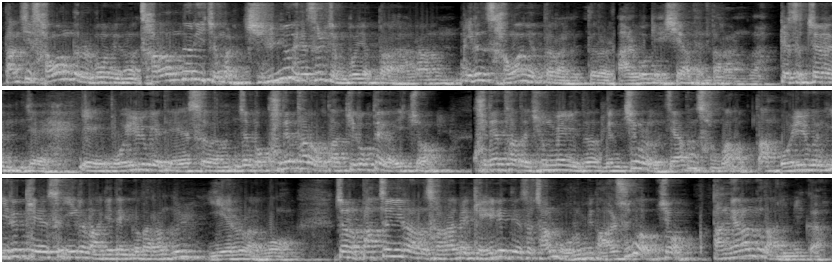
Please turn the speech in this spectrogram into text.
당시 상황들을 보면 사람들이 정말 진료했을 정도였다라는 이런 상황이었다라는 것들을 알고 계셔야 된다라는 거. 그래서 저는 이제 이 5.16에 대해서 이제 뭐 쿠데타라고 다 기록되어 있죠. 쿠데타든 혁명이든 명칭을 어찌하든 상관없다. 5.16은 이렇게 해서 일어나게 된 거다라는 걸 이해를 하고 저는 박정희라는 사람의 개인에 대해서 잘 모릅니다. 알 수가 없죠. 당연한 것 아닙니까?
